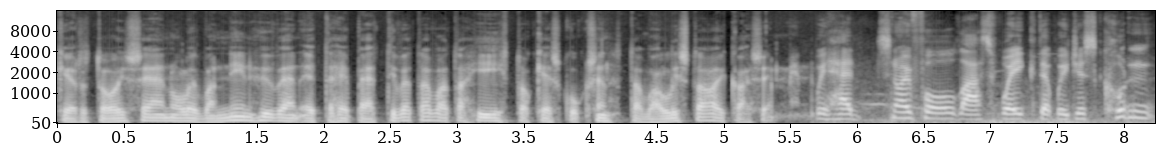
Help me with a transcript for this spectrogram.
kertoi sään olevan niin hyvän, että he päättivät avata hiihtokeskuksen tavallista aikaisemmin. We had snowfall last week that we just couldn't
